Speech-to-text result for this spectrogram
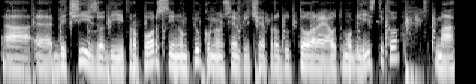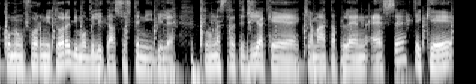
ha eh, deciso di proporsi non più come un semplice produttore automobilistico, ma come un fornitore di mobilità sostenibile, con una strategia che è chiamata Plan S e che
